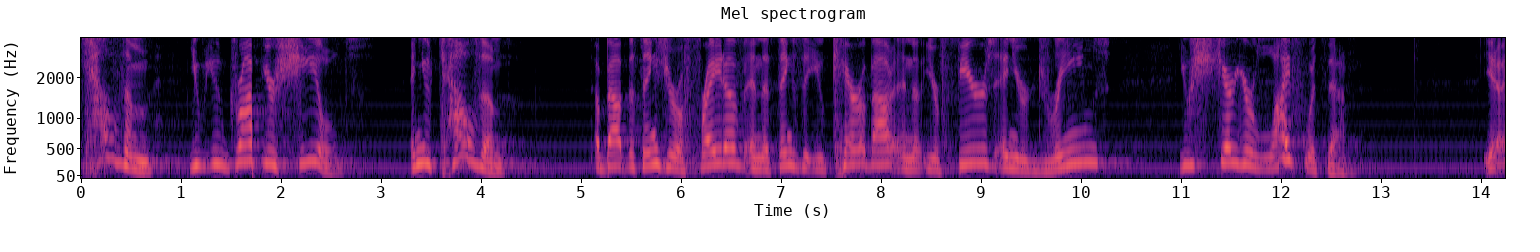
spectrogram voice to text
tell them, you, you drop your shields and you tell them about the things you're afraid of and the things that you care about and the, your fears and your dreams. You share your life with them. You know,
